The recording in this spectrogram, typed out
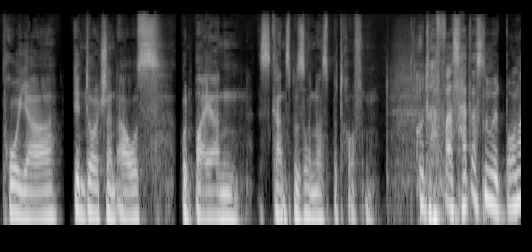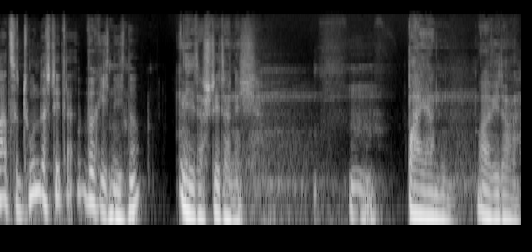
pro Jahr in Deutschland aus und Bayern ist ganz besonders betroffen. Und was hat das nur mit Bonner zu tun? Das steht da wirklich nicht, ne? Nee, das steht da nicht. Hm. Bayern mal wieder.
